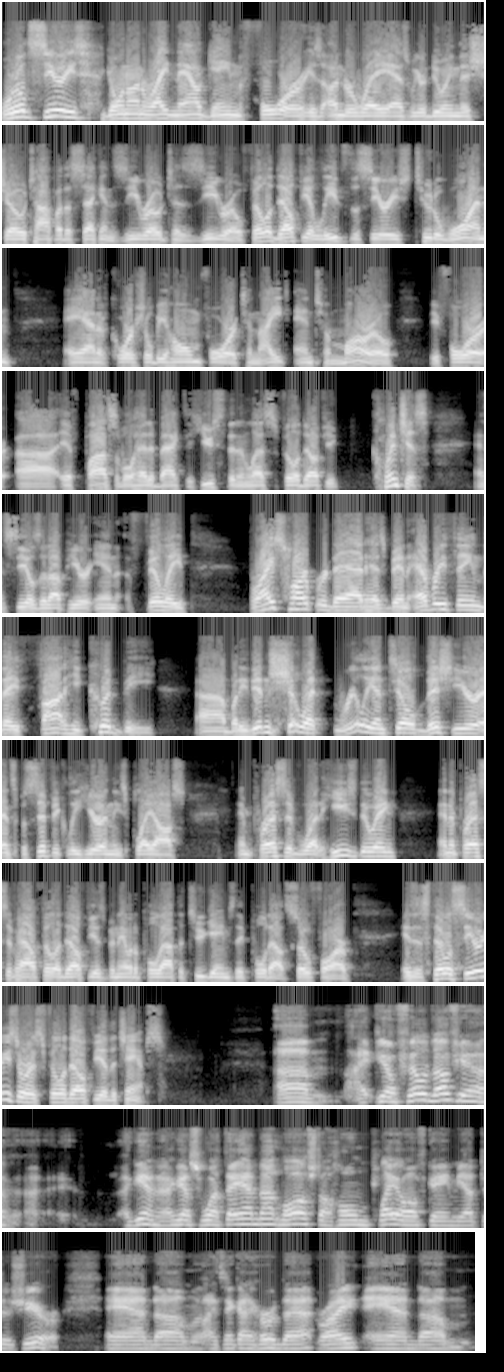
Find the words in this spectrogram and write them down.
World Series going on right now. Game four is underway as we are doing this show. Top of the second, zero to zero. Philadelphia leads the series two to one, and of course, you'll be home for tonight and tomorrow before, uh, if possible, headed back to Houston unless Philadelphia clinches and seals it up here in Philly. Bryce Harper, Dad, has been everything they thought he could be, uh, but he didn't show it really until this year and specifically here in these playoffs. Impressive what he's doing and impressive how Philadelphia has been able to pull out the two games they pulled out so far. Is it still a series or is Philadelphia the champs? Um, I, you know, Philadelphia, uh, again, I guess what they have not lost a home playoff game yet this year. And um, I think I heard that right. And um,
